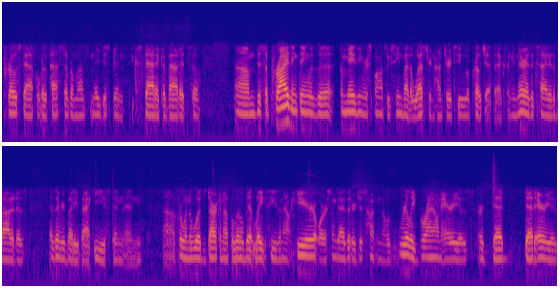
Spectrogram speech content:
pro staff over the past several months, and they've just been ecstatic about it. So um, the surprising thing was the amazing response we've seen by the Western hunter to Approach FX. I mean, they're as excited about it as as everybody back east, and and uh, for when the woods darken up a little bit late season out here, or some guys that are just hunting those really brown areas or dead dead areas,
